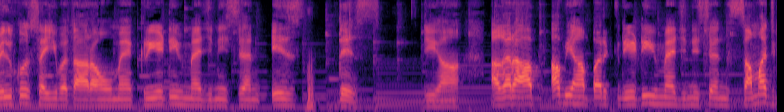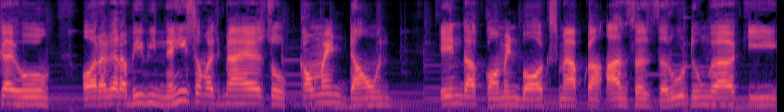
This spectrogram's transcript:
बिल्कुल सही बता रहा हूँ मैं क्रिएटिव इमेजिनेशन इज़ दिस जी हाँ अगर आप अब यहाँ पर क्रिएटिव इमेजिनेशन समझ गए हो, और अगर अभी भी नहीं समझ में आया तो comment down in the comment box में आपका आंसर ज़रूर दूँगा कि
